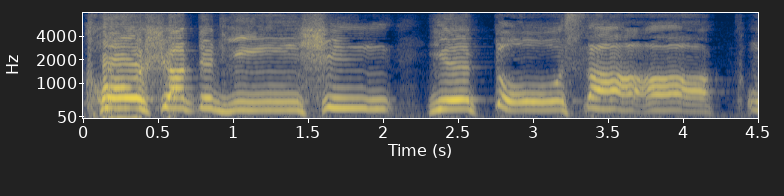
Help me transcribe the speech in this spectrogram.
可笑的人心有多少苦？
